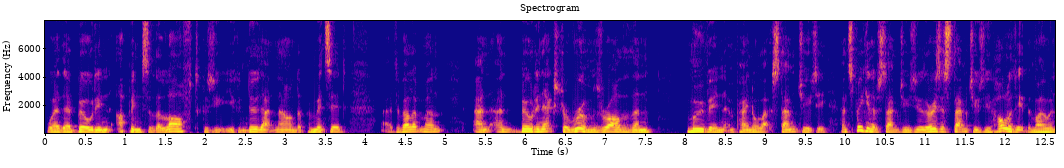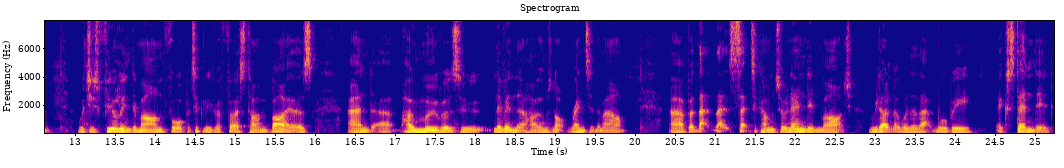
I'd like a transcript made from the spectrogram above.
where they're building up into the loft because you, you can do that now under permitted uh, development and, and building extra rooms rather than moving and paying all that stamp duty. And speaking of stamp duty, there is a stamp duty holiday at the moment, which is fueling demand for particularly for first time buyers and uh, home movers who live in their homes, not renting them out. Uh, but that, that's set to come to an end in March. We don't know whether that will be extended.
